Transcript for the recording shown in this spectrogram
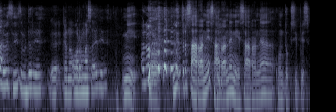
malu sih sebenarnya Eh, karena ormas aja. Nih, kalau ini terus sarannya sarannya nih, sarannya untuk si Pis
